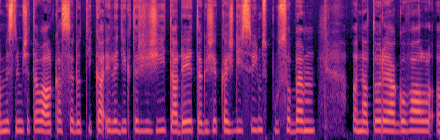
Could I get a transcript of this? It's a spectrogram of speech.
myslím, že ta válka se dotýká i lidí, kteří žijí tady, takže každý svým způsobem na to reagoval eh,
